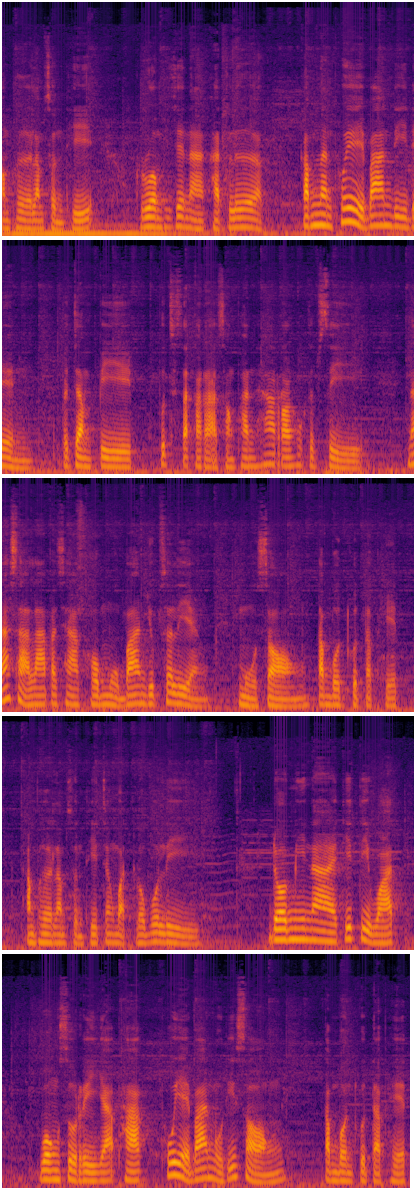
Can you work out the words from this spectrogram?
อำเภอลำสนธิร่วมพิจารณาคัดเลือกกำนันผู้ใหญ่บ้านดีเด่น ประจำปีพุทธศักราช 2564 ณ ศาลาประชาคมหมู่บ้านยุบเสลียง หมู่ 2 ตำบลกุตเพชร อำเภอลำสนธิจังหวัดลบบุรี โดยมีนายทิติวัฒน์วงสุริยะพัก ผู้ใหญ่บ้านหมู่ที่ 2 ตำบลกุตเพชร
